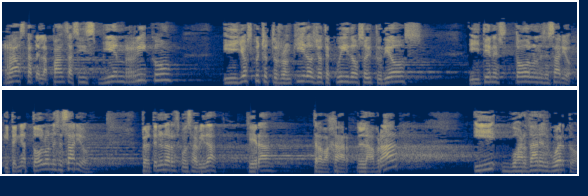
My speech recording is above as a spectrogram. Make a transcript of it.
ráscate la panza así bien rico, y yo escucho tus ronquidos, yo te cuido, soy tu Dios y tienes todo lo necesario. Y tenía todo lo necesario, pero tenía una responsabilidad, que era trabajar, labrar y guardar el huerto.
